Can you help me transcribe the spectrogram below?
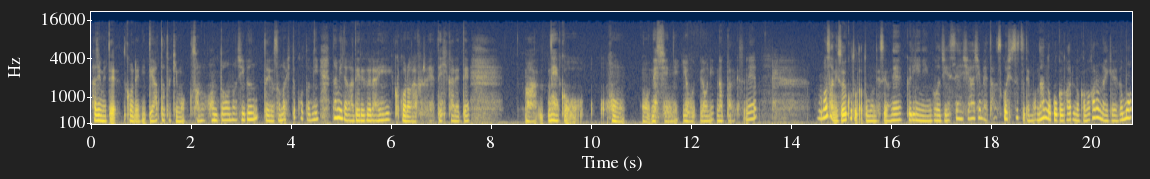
初めてこれに出会った時もその本当の自分というその一言に涙が出るぐらい心が震えて惹かれてまあねこう本を熱心に読むようになったんですね。まさにそういうことだと思うんですよね。クリーニングを実践し始めた。少しずつでも何の効果があるのかわからないけれども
